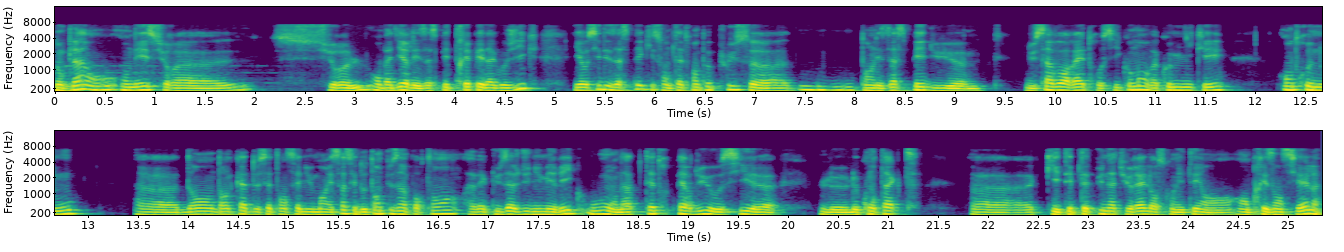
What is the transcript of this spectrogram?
Donc là, on, est sur, euh, sur, on va dire, les aspects très pédagogiques. Il y a aussi des aspects qui sont peut-être un peu plus dans les aspects du, du savoir-être aussi, comment on va communiquer entre nous euh, dans, le cadre de cet enseignement. Et ça, c'est d'autant plus important avec l'usage du numérique où on a peut-être perdu aussi euh, le, contact euh, qui était peut-être plus naturel lorsqu'on était en, présentiel.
